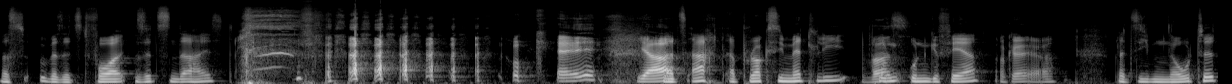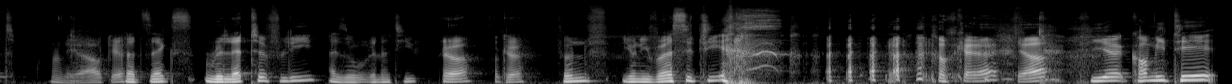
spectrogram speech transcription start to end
was übersetzt Vorsitzender heißt. Okay. Ja. Platz 8 Approximately, un Was? ungefähr. Okay, ja. Platz 7 Noted. Ja, okay. Platz 6 Relatively, also relativ. Ja, okay. 5 University. Okay. Ja. 4 Komitee.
